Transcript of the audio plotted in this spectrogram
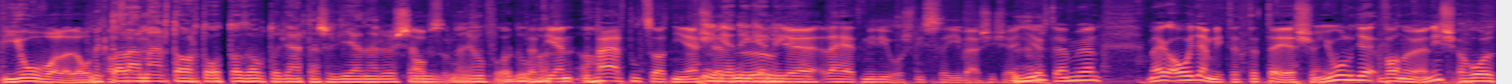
jóval a Meg talán már tartott az autógyártás egy ilyen erősen Abszolút. nagyon fordul. Tehát ilyen Aha. pár tucatnyi esetből igen, igen, ugye igen. lehet milliós visszahívás is egyértelműen, uh-huh. meg ahogy említette teljesen jól, ugye van olyan is, ahol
